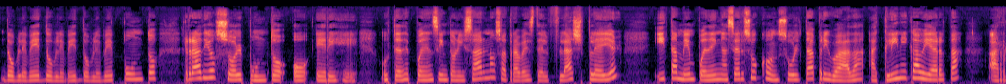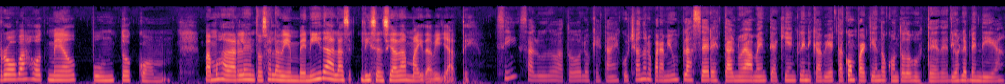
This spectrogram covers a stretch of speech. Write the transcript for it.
www.radiosol.org. Ustedes pueden sintonizarnos a través del Flash Player y también pueden hacer su consulta privada a clínica abierta arroba hotmail.com. Vamos a darle entonces la bienvenida a la licenciada Maida Villate. Sí, saludo a todos los que están escuchando. Para mí un placer estar nuevamente aquí en Clínica Abierta compartiendo con todos ustedes. Dios les bendiga.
